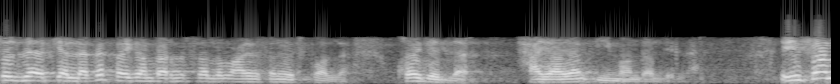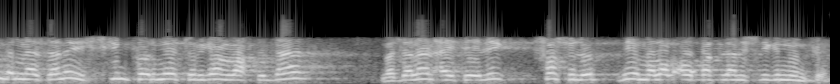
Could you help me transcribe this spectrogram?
so'zlayotganlarda payg'ambarimiz sollallohu alayhi vasallam o'tib qoldilar. Qo'y dedilar hayo ham iymondan dedilar. Inson bir narsani hech kim ko'rmay turgan vaqtida masalan aytaylik shoshilib bemalol ovqatlanishligi mumkin.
